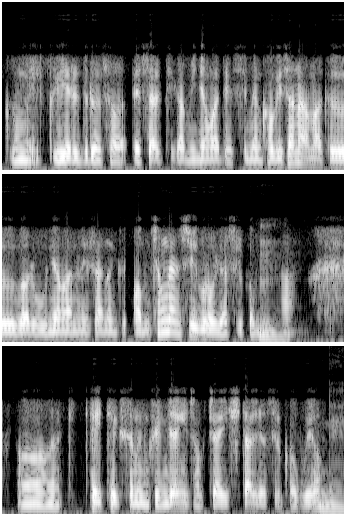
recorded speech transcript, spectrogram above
그, 그 예를 들어서 SRT가 민영화됐으면 거기서는 아마 그걸 운영하는 회사는 그 엄청난 수익을 올렸을 겁니다. 어, KTX는 굉장히 적자에 시달렸을 거고요. 네.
